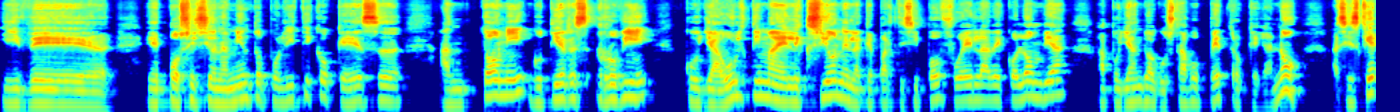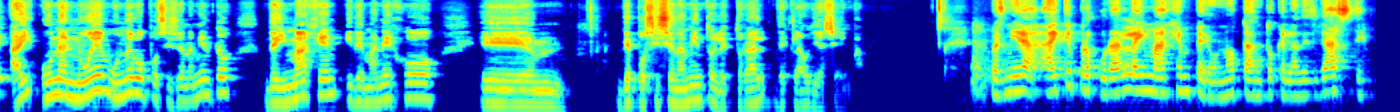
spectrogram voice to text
y de eh, posicionamiento político que es eh, Antoni Gutiérrez Rubí, cuya última elección en la que participó fue la de Colombia, apoyando a Gustavo Petro, que ganó. Así es que hay una un nuevo posicionamiento de imagen y de manejo em, de posicionamiento electoral de Claudia Sheinbaum. Pues mira, hay que procurar la imagen, pero no tanto que la desgaste.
